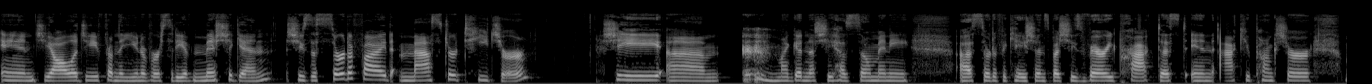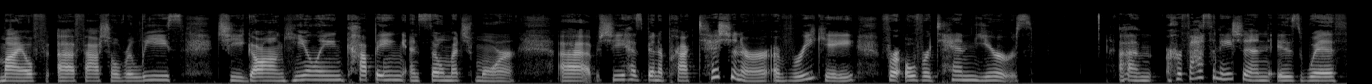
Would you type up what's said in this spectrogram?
in geology from the University of Michigan. She's a certified master teacher. She um, my goodness, she has so many uh, certifications, but she's very practiced in acupuncture, myofascial release, qigong healing, cupping, and so much more. Uh, she has been a practitioner of Reiki for over 10 years. Um, her fascination is with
